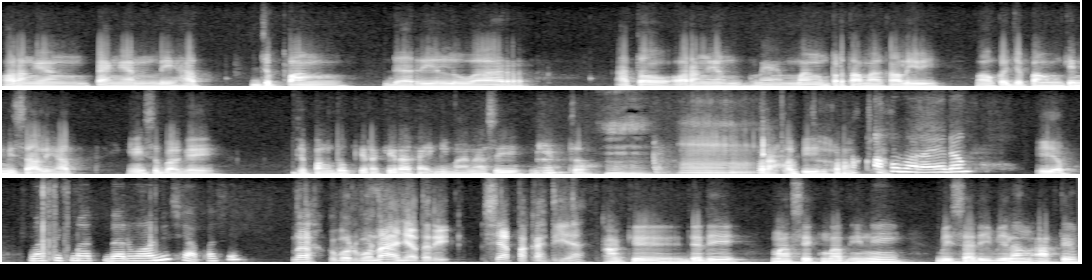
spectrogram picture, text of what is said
orang yang pengen lihat Jepang dari luar atau orang yang memang pertama kali mau ke Jepang mungkin bisa lihat ini sebagai Jepang tuh kira-kira kayak gimana sih gitu. Mhm. Hmm. Kurang lebih kurang. Aku mau nanya dong, Iya. Mas Hikmat Darmawan ini siapa sih? Nah, gue baru mau nanya tadi, siapakah dia? Oke, jadi Mas Hikmat ini bisa dibilang aktif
